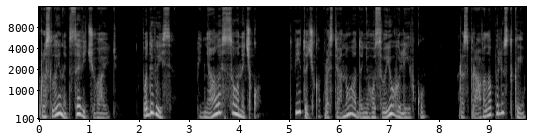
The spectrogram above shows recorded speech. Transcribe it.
Рослини все відчувають. Подивися, піднялось сонечко. Квіточка простягнула до нього свою голівку, розправила пелюстки,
